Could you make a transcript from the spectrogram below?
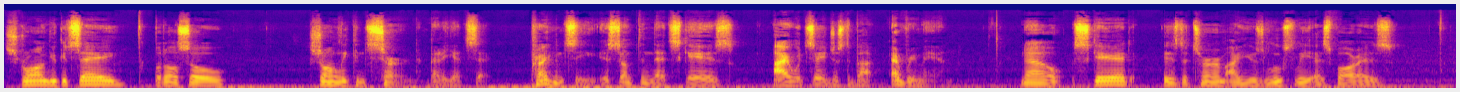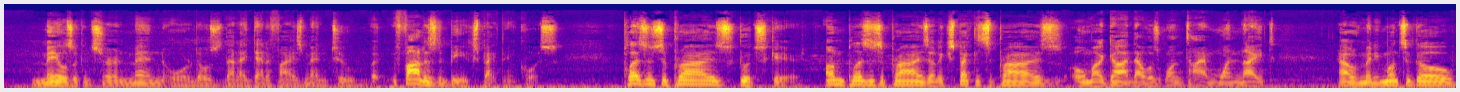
strong, you could say, but also strongly concerned, better yet said. Pregnancy is something that scares, I would say, just about every man. Now, scared is the term I use loosely as far as males are concerned, men or those that identify as men too, but fathers to be expecting, of course. Pleasant surprise, good scared. Unpleasant surprise, unexpected surprise, oh my god, that was one time, one night, however many months ago,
